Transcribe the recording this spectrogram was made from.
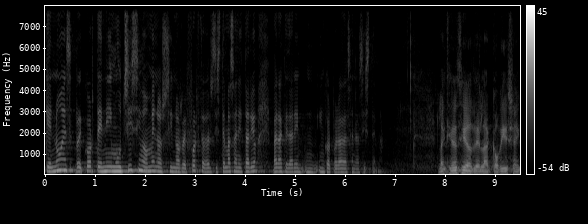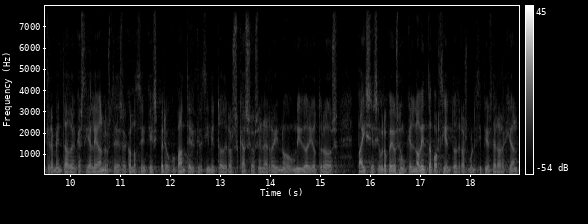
que no es recorte ni muchísimo menos, sino refuerzo del sistema sanitario, van a quedar incorporadas en el sistema. La incidencia de la COVID se ha incrementado en Castilla y León. Ustedes reconocen que es preocupante el crecimiento de los casos en el Reino Unido y otros países europeos, aunque el 90% de los municipios de la región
